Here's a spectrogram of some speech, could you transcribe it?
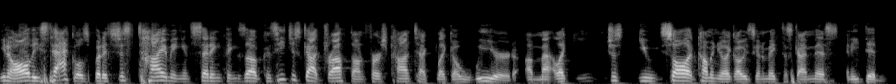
you know all these tackles but it's just timing and setting things up because he just got dropped on first contact like a weird amount like just you saw it coming you're like oh he's going to make this guy miss and he didn't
